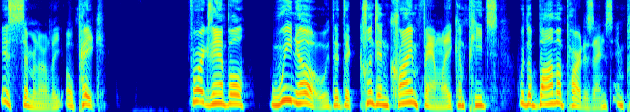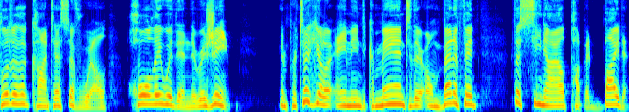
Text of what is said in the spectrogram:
is similarly opaque. For example, we know that the Clinton crime family competes with Obama partisans in political contests of will wholly within the regime, in particular aiming to command to their own benefit the senile puppet Biden.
